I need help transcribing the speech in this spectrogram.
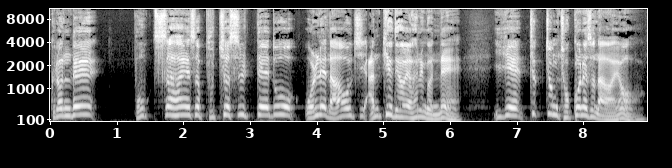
그런데 복사해서 붙였을 때도 원래 나오지 않게 되어야 하는 건데 이게 특정 조건에서 나와요.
